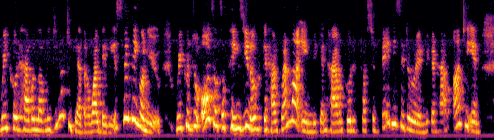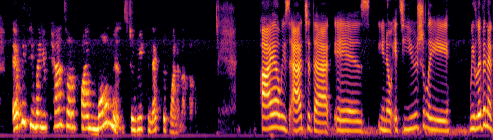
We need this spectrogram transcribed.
We could have a lovely dinner together while baby is sleeping on you. We could do all sorts of things you know we can have grandma in we can have a good trusted babysitter in we can have auntie in everything where you can sort of find moments to reconnect with one another i always add to that is you know it's usually we live in a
